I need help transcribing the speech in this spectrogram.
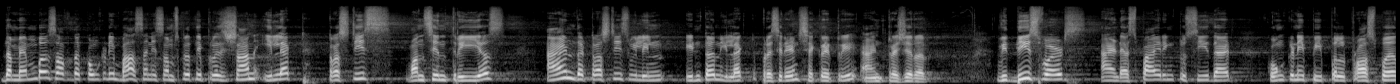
The members of the Konkani Bhasani Samskriti Pratishthan elect trustees once in three years and the trustees will in, in turn elect president, secretary and treasurer. With these words and aspiring to see that Konkani people prosper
